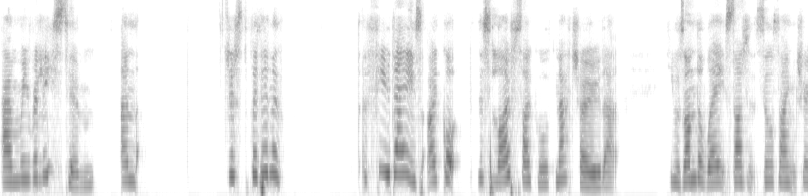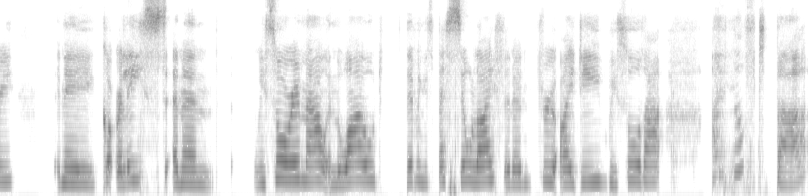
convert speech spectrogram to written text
and we released him." And just within a, a few days, I got this life cycle of Nacho that he was underweight, started at Seal Sanctuary, and he got released, and then we saw him out in the wild living his best seal life, and then through ID we saw that. I loved that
